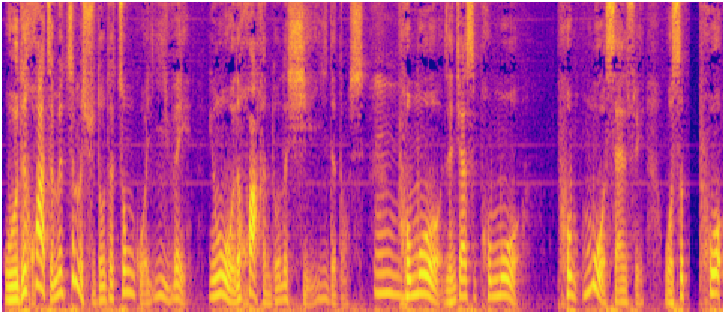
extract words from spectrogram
我的画怎么这么许多的中国意味？因为我的画很多的写意的东西，嗯，泼墨，人家是泼墨，泼墨山水，我是泼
